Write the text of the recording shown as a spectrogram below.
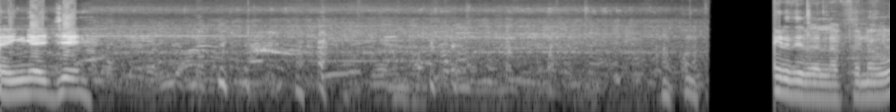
ಹಿಂಗೆ ಅಜ್ಜಿ ಹಿಡಿದಿಲ್ಲಲ್ಲಪ್ಪ ನಾವು?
